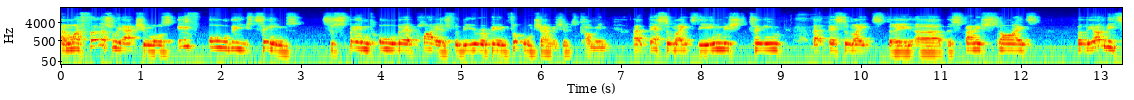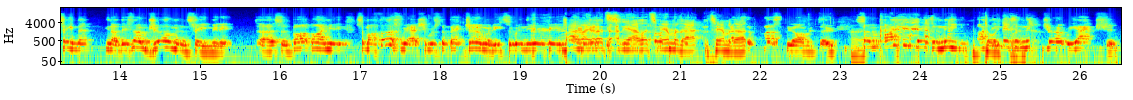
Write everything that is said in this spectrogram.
And my first reaction was, if all these teams suspend all their players for the European Football Championships coming. That decimates the English team. That decimates the uh, the Spanish sides. But the only team that you know, there's no German team in it. Uh, so. So my first reaction was to bet Germany to win the European. By the way, let's yeah, let's hammer that. Let's hammer That's that. the first thing I would do. So I think there's a need. I think there's a knee jerk reaction,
